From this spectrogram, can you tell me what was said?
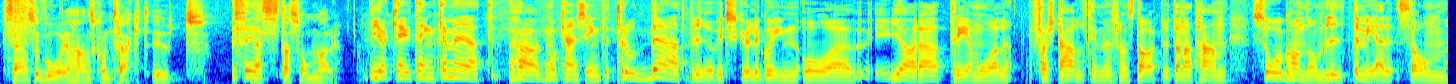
Sen så går ju hans kontrakt ut jag, nästa sommar. Jag kan ju tänka mig att Högmo kanske inte trodde att Priovic skulle gå in och göra tre mål första halvtimmen från start utan att han såg honom lite mer som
